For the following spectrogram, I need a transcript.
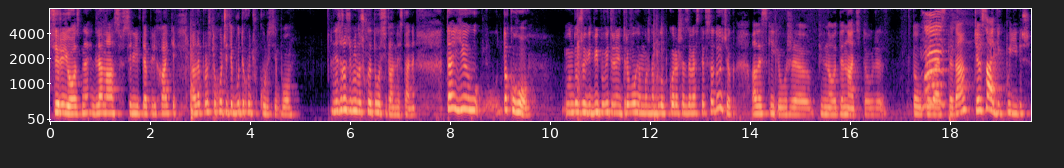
серйозне для нас в селі в теплій хаті. Але просто хочеться бути хоч в курсі, бо не зрозуміло, коли того світла не стане. Та й такого. Дуже відбій повітряної тривоги можна було б кореша завести в садочок, але скільки вже пів на одинадцятого вже толку вести, да? Чи в садик поїдеш?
